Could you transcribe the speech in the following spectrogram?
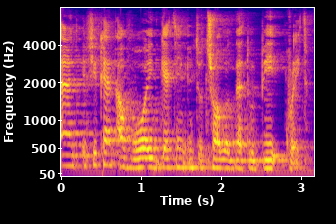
And if you can avoid getting into trouble that would be great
